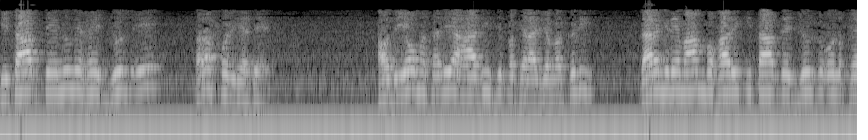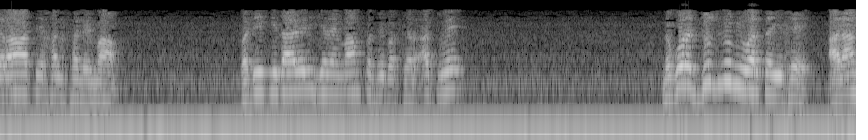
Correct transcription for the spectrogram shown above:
کتاب تینو می ہے جزء رفع الیدین او د یو مسلې احادیث په کې راجمع کړي دارنګ د امام بخاری کتاب د جزء القرات خلف الامام پدې کې دا ویل چې امام پسې بقرات وې نګور جزء نو می ورته یې ارام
